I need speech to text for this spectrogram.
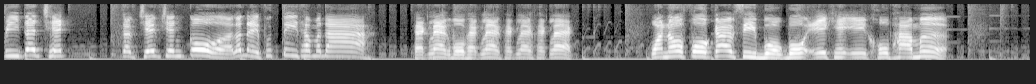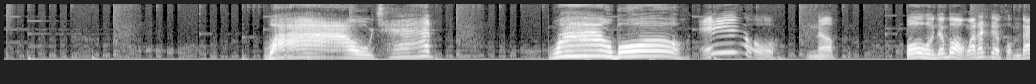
ปีเตอร์เช็คกับเชฟเชงโก้แล้วไหนฟุตตี้ธรรมดา แพ็กแรกโบแพ็กแรกแพ็กแรกแพ็กแรกวันอโฟก้าสี่บวกโบ AKA โคพาเมอร์ว้าวแชทว้าวโบ เอ้วนับโบผมจะบอกว่าถ้าเกิดผมได้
